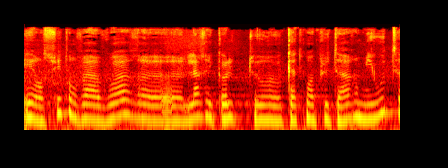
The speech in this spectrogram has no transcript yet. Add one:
et ensuite on va avoir euh, la récolte euh, quatre mois plus tard, mi-août,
